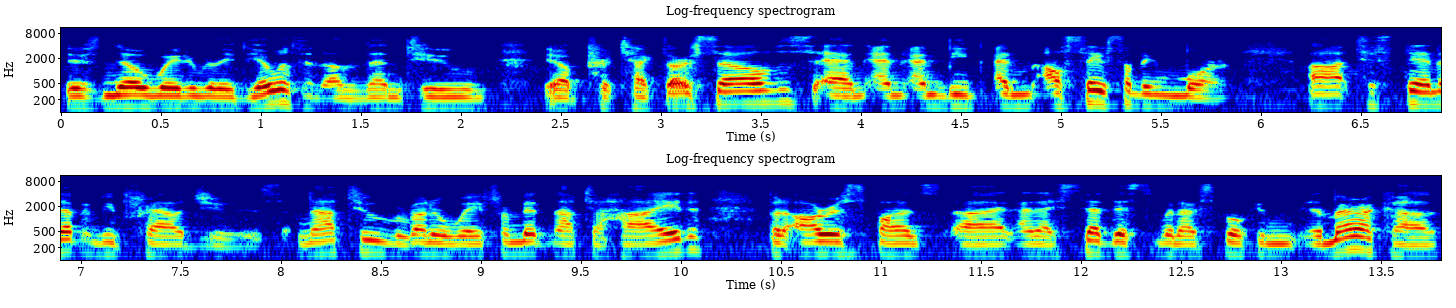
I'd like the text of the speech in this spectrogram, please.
there's no way to really deal with it other than to, you know, protect ourselves and, and, and be, and I'll say something more uh, to stand up and be proud Jews, not to run away from it, not to hide, but our response, uh, and I said this when I've spoken in America,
